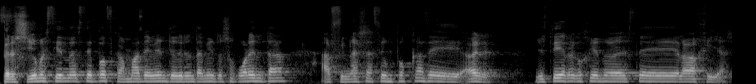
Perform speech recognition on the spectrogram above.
pero si yo me extiendo este podcast más de 20 o 30 minutos o 40, al final se hace un podcast de, a ver, yo estoy recogiendo este lavavajillas.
